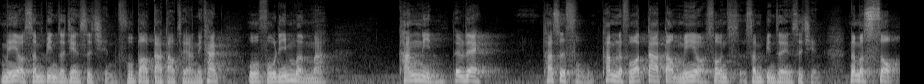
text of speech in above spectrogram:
没有生病这件事情，福报大到这样。你看五福临门嘛，康宁对不对？他是福，他们的福报大到没有生生病这件事情，那么寿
